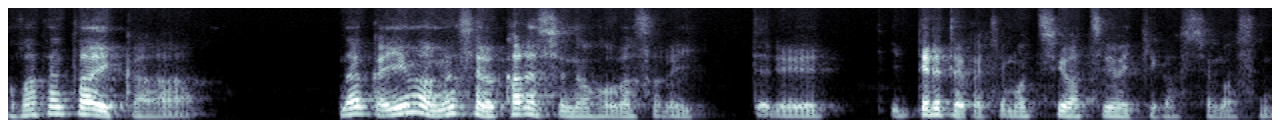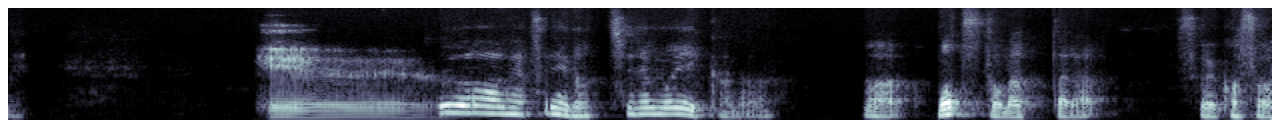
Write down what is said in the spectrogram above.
育てたいか。なんか今むしろ彼氏の方がそれ言ってる、言ってるというか気持ちが強い気がしてますね。へえ。僕は別にどっちでもいいかな。まあ、持つとなったら、それこそ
